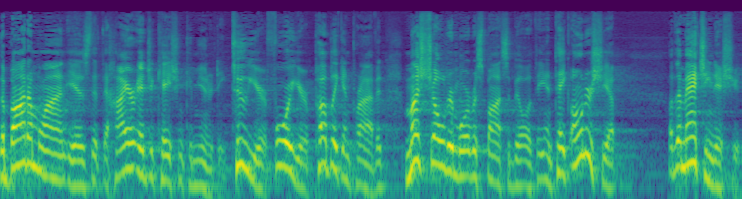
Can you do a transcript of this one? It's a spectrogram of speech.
The bottom line is that the higher education community, two year, four year, public and private, must shoulder more responsibility and take ownership of the matching issue.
